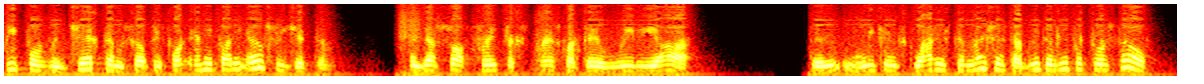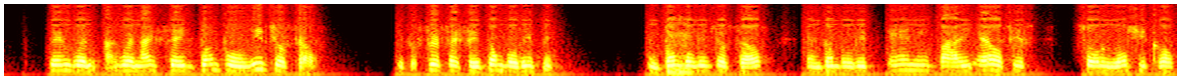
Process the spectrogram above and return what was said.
people reject themselves before anybody else rejects them. And they're so afraid to express what they really are. Then we can, what is the message that we deliver to ourselves? Then when, when I say don't believe yourself, because first I say don't believe me, and don't mm-hmm. believe yourself, and don't believe anybody else is so logical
